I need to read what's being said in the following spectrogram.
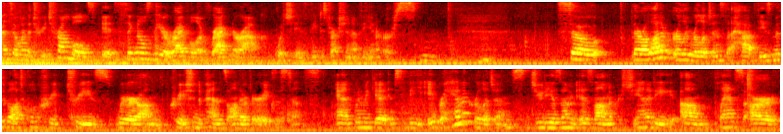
And so when the tree trembles, it signals the arrival of Ragnarok, which is the destruction of the universe. So there are a lot of early religions that have these mythological trees where um, creation depends on their very existence. And when we get into the Abrahamic religions, Judaism, Islam, and Christianity, um, plants are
